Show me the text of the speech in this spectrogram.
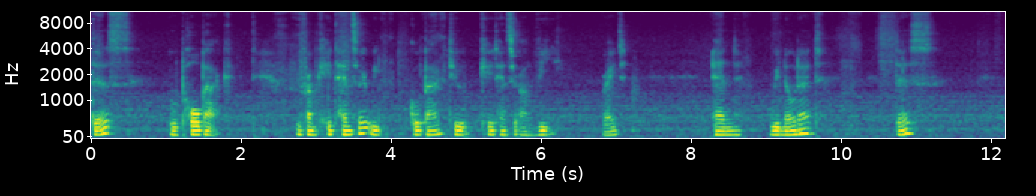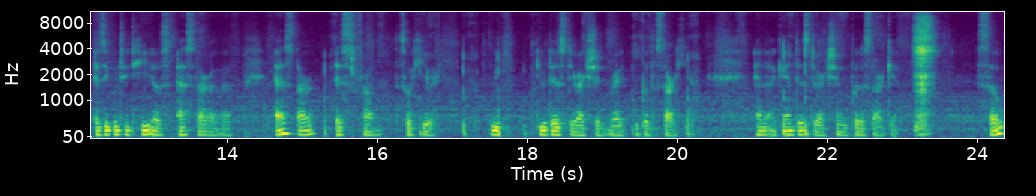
this will pull back We from k tensor we go back to k tensor on v, right? And we know that this is equal to t of s star of f. s star is from, so here, we do this direction, right? We put the star here. And again, this direction, we put a star again. So,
